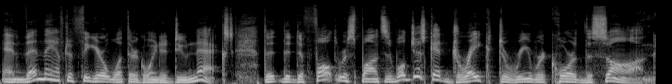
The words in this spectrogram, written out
And then they have to figure out what they're going to do next. The, the default response is, well, just get Drake to re record the song.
